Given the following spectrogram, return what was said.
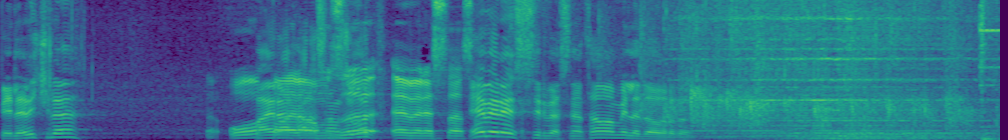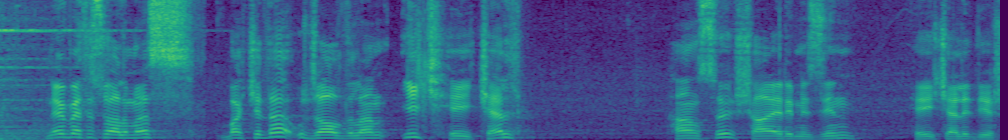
Beləliklə O Bayraq bayrağımızı? Everestə sancdı. Everest zirvəsinə tamamilə doğrudur. Növbəti sualımız Bakıda ucaldılan ilk heykəl hansı şairimizin heykəlidir?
